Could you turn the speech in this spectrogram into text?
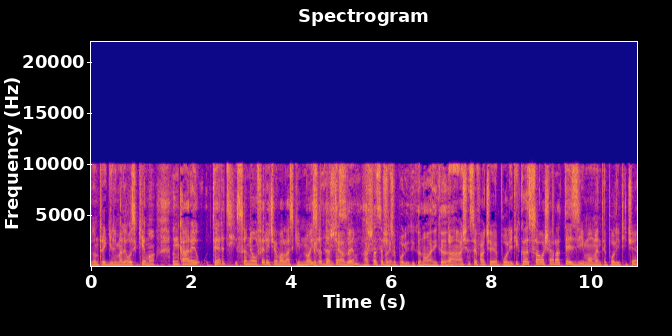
între ghilimele, o schemă în care terți să ne ofere ceva la schimb. Noi păi să dăm ce să, avem. Așa se face și... politică, nu? Adică... Da, așa se face politică sau așa ratezi momente politice.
